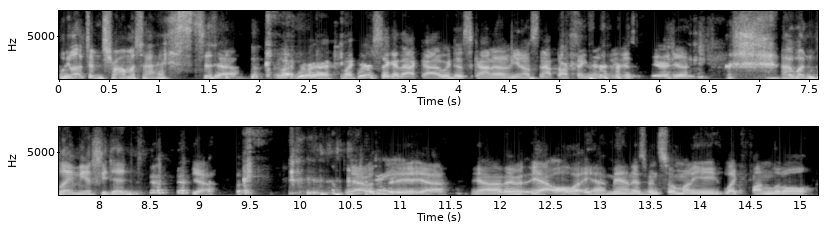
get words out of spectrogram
we left him traumatized. Yeah. Like we were like we were sick of that guy. We just kind of, you know, snapped our fingers and he disappeared. Yeah. I wouldn't blame you if you did. Yeah. Yeah, it was pretty yeah. Yeah, there, yeah, all yeah, man, there's been so many like fun little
